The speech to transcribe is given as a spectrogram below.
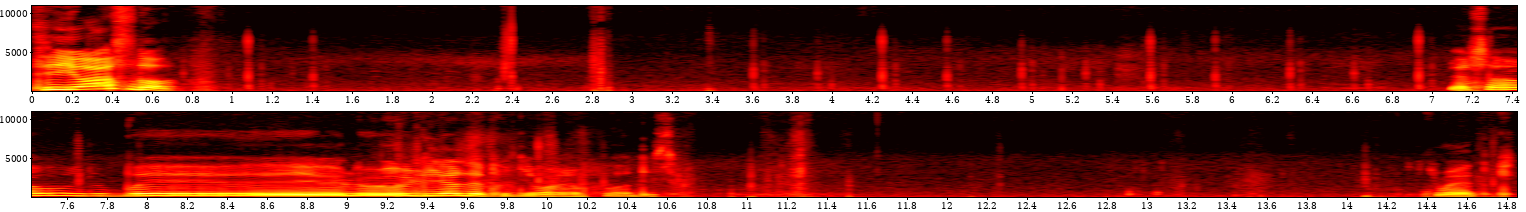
Це Я сам люблю... Я не понимаю, вкладися. У мене такий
